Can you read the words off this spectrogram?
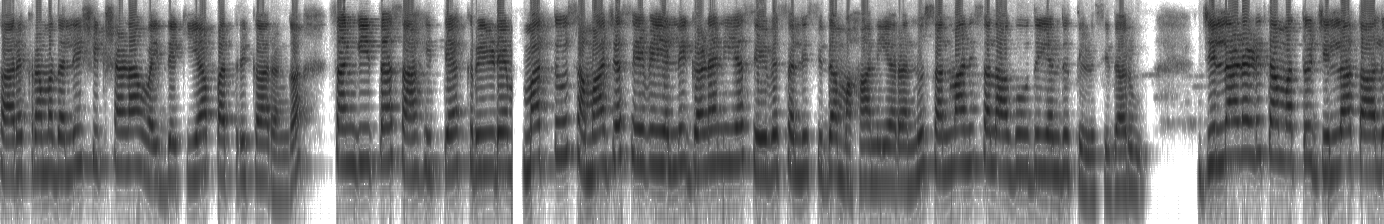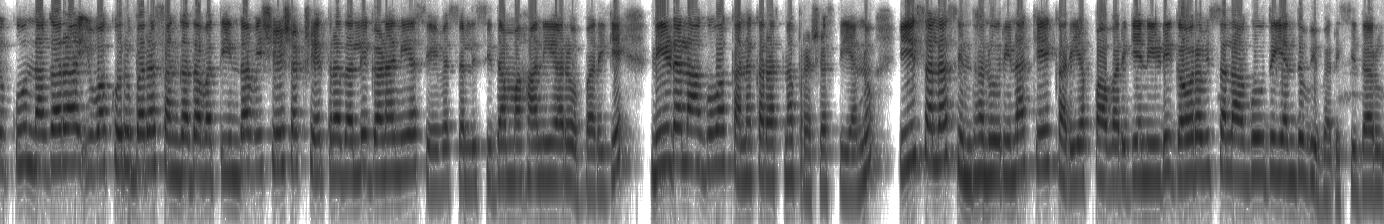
ಕಾರ್ಯಕ್ರಮದಲ್ಲಿ ಶಿಕ್ಷಣ, ವೈದ್ಯಕೀಯ, ಪತ್ರಿಕಾ ರಂಗ, ಸಂಗೀತ, ಸಾಹಿತ್ಯ, ಕ್ರೀಡೆ ಮತ್ತು ಸಮಾಜ ಸೇವೆಯಲ್ಲಿ ಗಣನೀಯ ಸೇವೆ ಸಲ್ಲಿಸಿದ ಮಹನೀಯರನ್ನು ಸನ್ಮಾನಿಸಲಾಗುವುದು ಎಂದು ತಿಳಿಸಿದರು. ಜಿಲ್ಲಾಡಳಿತ ಮತ್ತು ಜಿಲ್ಲಾ ತಾಲೂಕು, ನಗರ ಯುವ ಕುರುಬರ ಸಂಘದ ವತಿಯಿಂದ ವಿಶೇಷ ಕ್ಷೇತ್ರದಲ್ಲಿ ಗಣನೀಯ ಸೇವೆ ಸಲ್ಲಿಸಿದ ಮಹನೀಯರೊಬ್ಬರಿಗೆ ನೀಡಲಾಗುವ ಕನಕರತ್ನ ಪ್ರಶಸ್ತಿಯನ್ನು ಈ ಸಲ ಸಿಂಧನೂರಿನ ಕೆ. ಕರಿಯಪ್ಪ ಅವರಿಗೆ ನೀಡಿ ಗೌರವಿಸಲಾಗುವುದು ಎಂದು ವಿವರಿಸಿದರು.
